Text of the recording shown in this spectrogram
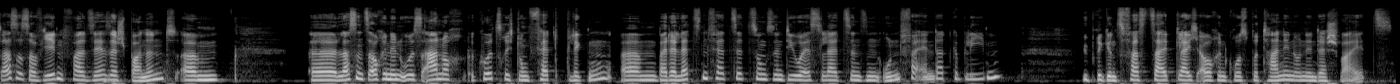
Das ist auf jeden Fall sehr, sehr spannend. Ähm, äh, lass uns auch in den USA noch kurz Richtung Fed blicken. Ähm, bei der letzten Fed-Sitzung sind die US-Leitzinsen unverändert geblieben. Übrigens fast zeitgleich auch in Großbritannien und in der Schweiz.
